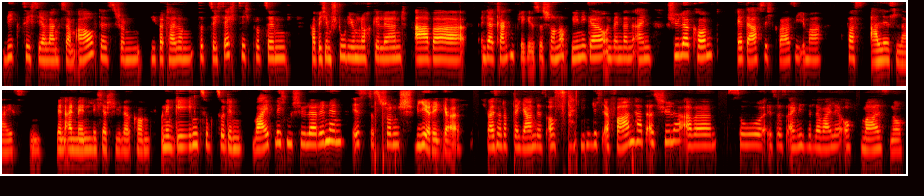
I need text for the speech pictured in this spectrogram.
wiegt sich sehr langsam auf. Da ist schon die Verteilung 40, 60 Prozent, habe ich im Studium noch gelernt. Aber in der Krankenpflege ist es schon noch weniger. Und wenn dann ein Schüler kommt, er darf sich quasi immer fast alles leisten wenn ein männlicher Schüler kommt. Und im Gegenzug zu den weiblichen Schülerinnen ist es schon schwieriger. Ich weiß nicht, ob der Jan das auch so ähnlich erfahren hat als Schüler, aber so ist es eigentlich mittlerweile oftmals noch.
